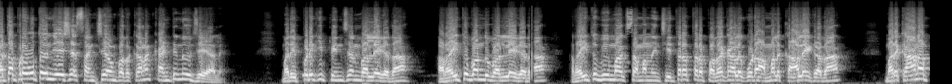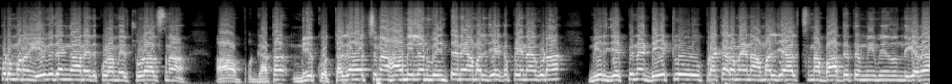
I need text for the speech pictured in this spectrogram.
గత ప్రభుత్వం చేసే సంక్షేమ పథకాలను కంటిన్యూ చేయాలి. మరి ఇప్పటికీ పింఛన్ వల్లే కదా. రైతు బంధు వల్లే కదా రైతు బీమాకు సంబంధించి ఇతరత్ర పథకాలు కూడా అమలు కాలే కదా. మరి కానప్పుడు మనం ఏ విధంగా అనేది కూడా మీరు చూడాల్సిన ఆ గత మీరు కొత్తగా వచ్చిన హామీలను వెంటనే అమలు చేయకపోయినా కూడా మీరు చెప్పిన డేట్లు ప్రకారమైన అమలు చేయాల్సిన బాధ్యత మీ మీద ఉంది కదా.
